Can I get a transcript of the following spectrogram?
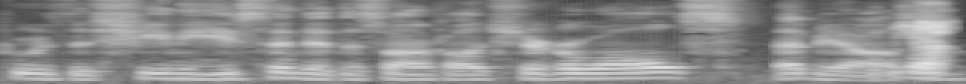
who was the Sheena Easton did the song called Sugar Walls? That'd be awesome.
